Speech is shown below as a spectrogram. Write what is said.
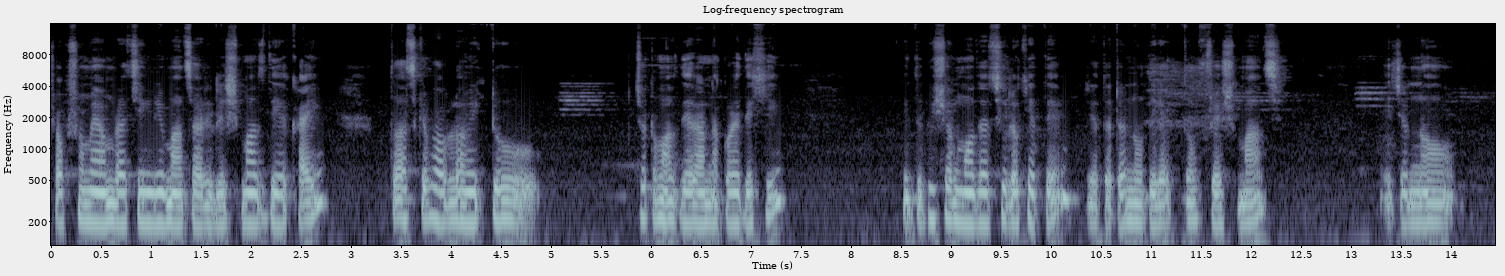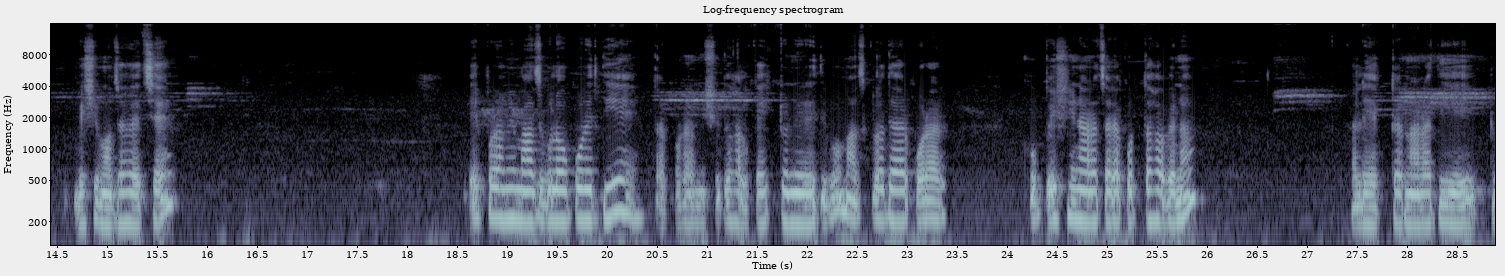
সবসময় আমরা চিংড়ি মাছ আর ইলিশ মাছ দিয়ে খাই। তো আজকে ভাবলাম একটু ছোটো মাছ দিয়ে রান্না করে দেখি। কিন্তু ভীষণ মজা ছিল খেতে, যেহেতু এটা নদীর একদম ফ্রেশ মাছ। এই জন্য বেশি মজা হয়েছে। এরপর আমি মাছগুলো উপরে দিয়ে তারপর আমি শুধু হালকা একটু নেড়ে দিব। মাছগুলো দেওয়ার পর আর খুব বেশি নাড়াচাড়া করতে হবে না। খালি একটা নাড়া দিয়ে একটু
